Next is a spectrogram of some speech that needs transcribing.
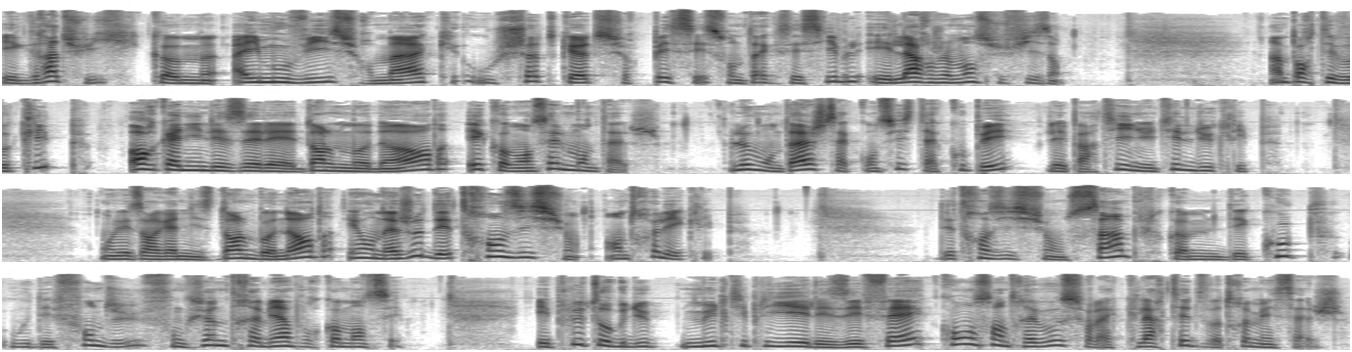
et gratuits comme iMovie sur Mac ou Shotcut sur PC sont accessibles et largement suffisants. Importez vos clips, organisez-les dans le mode ordre et commencez le montage. Le montage, ça consiste à couper les parties inutiles du clip. On les organise dans le bon ordre et on ajoute des transitions entre les clips. Des transitions simples comme des coupes ou des fondus fonctionnent très bien pour commencer. Et plutôt que de multiplier les effets, concentrez-vous sur la clarté de votre message.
